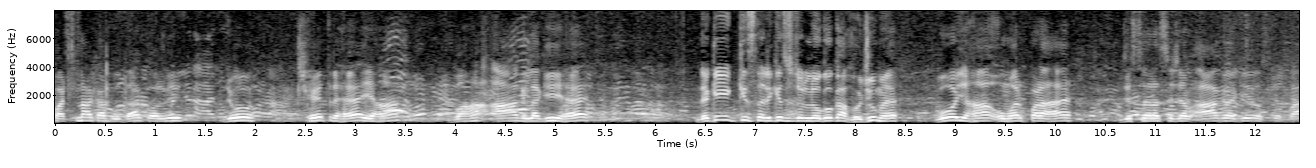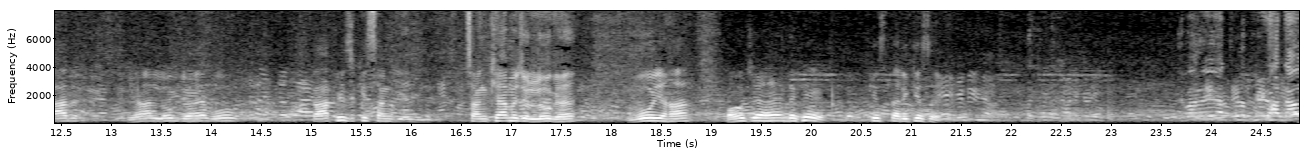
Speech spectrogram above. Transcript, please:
पटना का बुद्धा कॉलोनी जो क्षेत्र है, यहाँ वहाँ आग लगी है। देखिए किस तरीके से जो लोगों का हुजूम है, वो यहाँ उमर पड़ा है। जिस तरह से जब आग लगी, उसके बाद यहाँ लोग जो है, वो काफ़ी की संख्या में जो लोग हैं, वो यहाँ पहुँचे हैं। देखिए किस तरीके से। हटाओ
